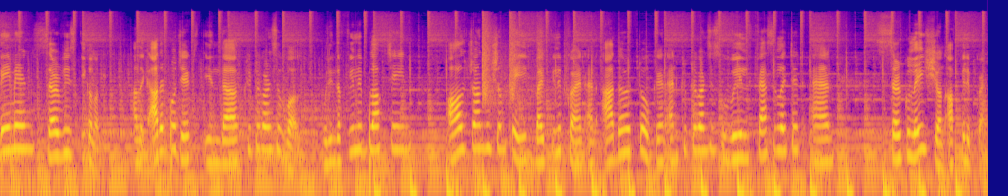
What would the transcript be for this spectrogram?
payment service economy. Unlike other projects in the cryptocurrency world, within the Filip blockchain, all transactions paid by Filipcoin and other token and cryptocurrencies will facilitate and circulation of Filipcoin.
